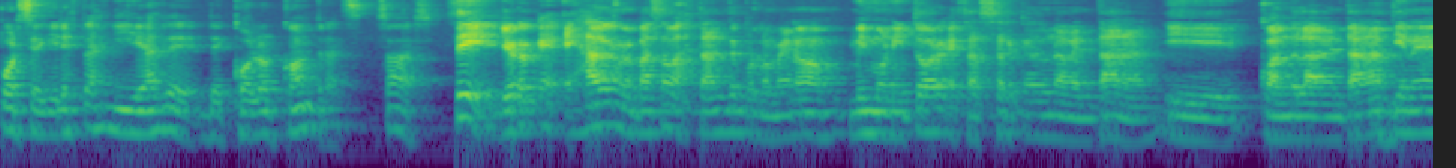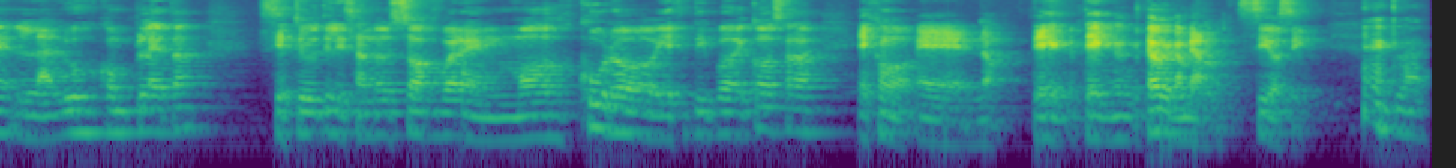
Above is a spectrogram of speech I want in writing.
por seguir estas guías de, de, color contrast, ¿sabes? Sí, yo creo que es algo que me pasa bastante, por lo menos mi monitor está cerca de una ventana y cuando la ventana tiene la luz completa, si estoy utilizando el software en modo oscuro y este tipo de cosas, es como, eh, no, tengo que cambiarlo, sí o sí. claro.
